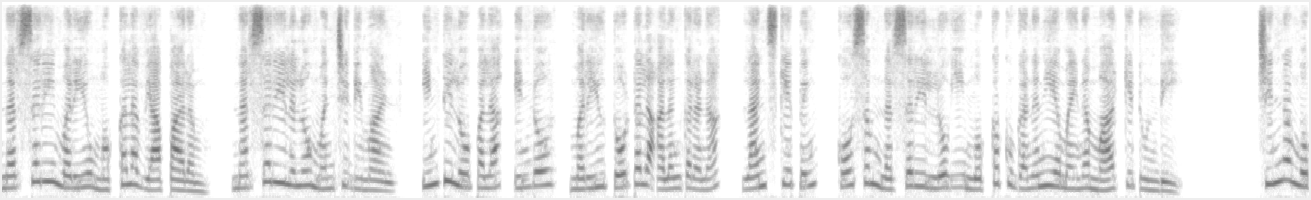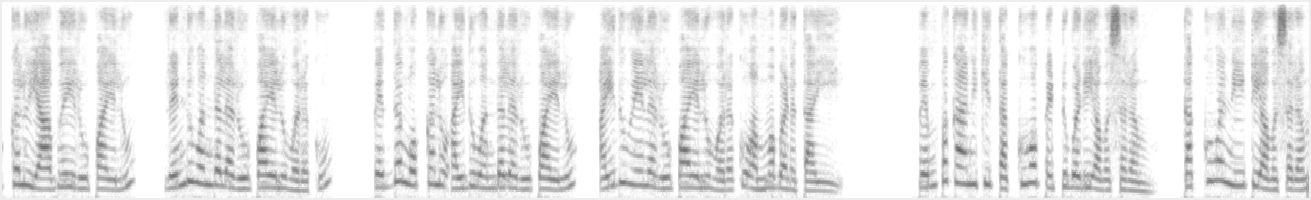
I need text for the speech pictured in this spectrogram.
నర్సరీ మరియు మొక్కల వ్యాపారం. నర్సరీలలో మంచి డిమాండ్. ఇంటి లోపల ఇండోర్ మరియు తోటల అలంకరణ ల్యాండ్స్కేపింగ్ కోసం నర్సరీల్లో ఈ మొక్కకు గణనీయమైన మార్కెట్ ఉంది. చిన్న మొక్కలు యాభై రూపాయలు రెండు వందల రూపాయలు వరకు పెద్ద మొక్కలు ఐదు వందల రూపాయలు ఐదు వేల రూపాయలు వరకు అమ్మబడతాయి. పెంపకానికి తక్కువ పెట్టుబడి అవసరం తక్కువ నీటి అవసరం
